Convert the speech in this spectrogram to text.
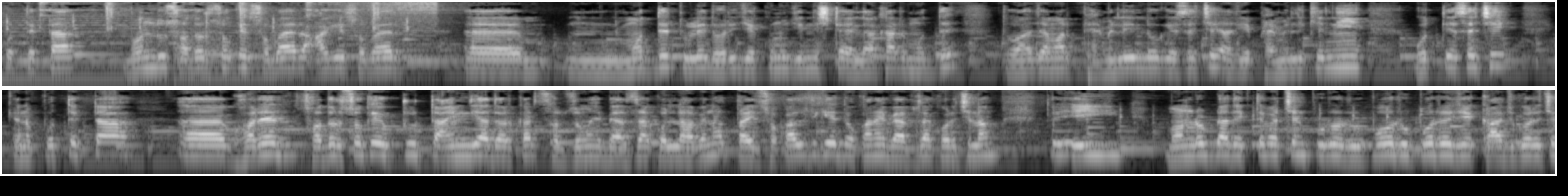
প্রত্যেকটা বন্ধু সদস্যকে সবার আগে উম, মধ্যে তুলে ধরি যে কোনো জিনিসটা এলাকার মধ্যে। তো আজ আমার ফ্যামিলির লোক এসেছে, আজকে ফ্যামিলিকে নিয়ে ঘুরতে এসেছি। কেন প্রত্যেকটা ঘরের সদস্যকে একটু টাইম দেওয়া দরকার, সবসময় ব্যবসা করলে হবে না। তাই সকাল থেকে দোকানে ব্যবসা করেছিলাম। তো এই মণ্ডপটা দেখতে পাচ্ছেন, পুরো রূপোর উপরে যে কাজ করেছে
